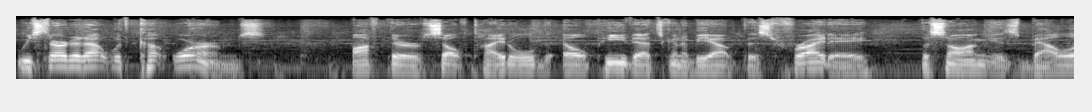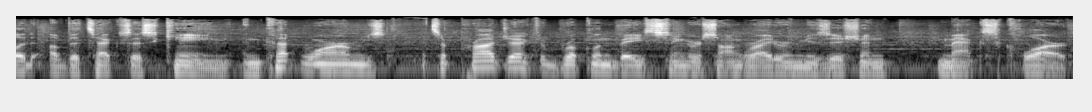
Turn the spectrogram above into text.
We started out with Cut Worms off their self titled LP that's going to be out this Friday. The song is Ballad of the Texas King. And Cut Worms, it's a project of Brooklyn based singer, songwriter, and musician Max Clarke.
